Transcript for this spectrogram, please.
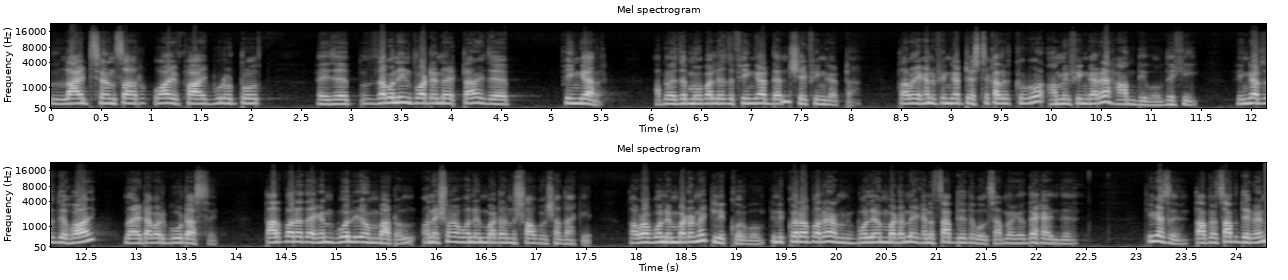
লাইট সেন্সার ওয়াইফাই ব্লুটুথ এই যে যেমন ইম্পর্টেন্ট একটা যে ফিঙ্গার আপনার যে মোবাইলে যে ফিঙ্গার দেন, সেই ফিঙ্গারটা তো আমি এখানে ফিঙ্গার টেস্টে কালেক্ট করব, আমি ফিঙ্গারে হাত দিব, দেখি। ফিঙ্গার যদি হয়, না, এটা আবার গুড আছে। তারপরে দেখেন ভলিউম বাটন অনেক সময় ভলিউম বাটনে সমস্যা থাকে। তো আমরা ভলিউম বাটনে ক্লিক করব। ক্লিক করার পরে আমি ভলিউম বাটনে এখানে চাপ দিতে বলছি, আপনাকে দেখাই দিতে ঠিক আছে? তো আপনি চাপ দেবেন,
